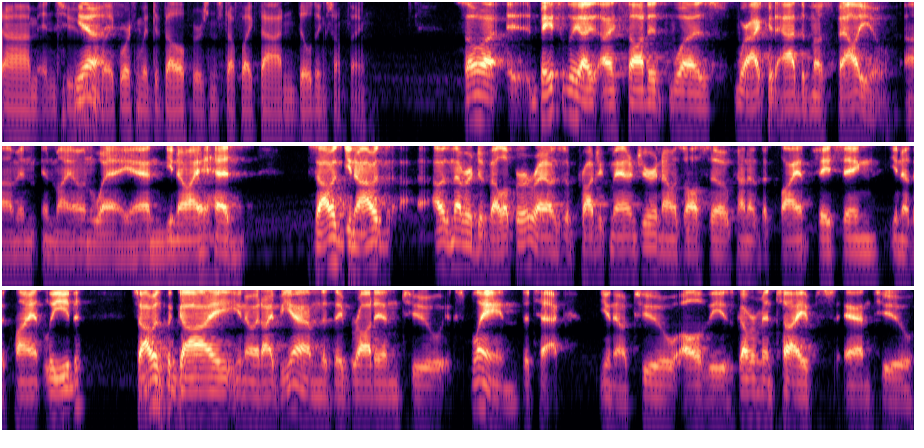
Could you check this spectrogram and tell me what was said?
um, into yeah. like working with developers and stuff like that and building something? So uh, basically, I, I, thought it was where I could add the most value um, in in my own way, and you know, I had so I was you know I was I was never a developer, right? I was a project manager, and I was also kind of the client facing, you know, the client lead. So I was the guy, you know, at IBM that they brought in to explain the tech, you know to all of these government types and to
